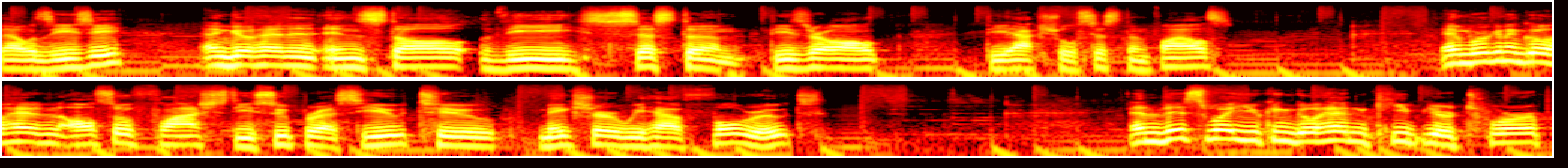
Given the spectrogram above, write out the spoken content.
That was easy. And go ahead and install the system. These are all the actual system files. And we're gonna go ahead and also flash the Super SU to make sure we have full root. And this way you can go ahead and keep your twerp.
